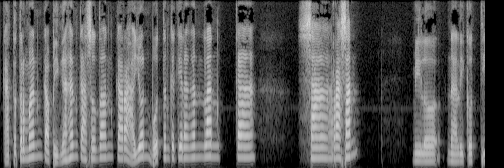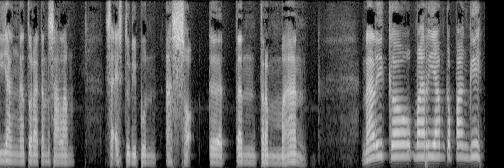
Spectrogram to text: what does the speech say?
Kata teman kabingahan kasultan karahayon boten kekirangan lan ka sarasan Milo naliko tiang ngaturaken salam pun asok ketentreman. Naliko Maryam kepanggih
